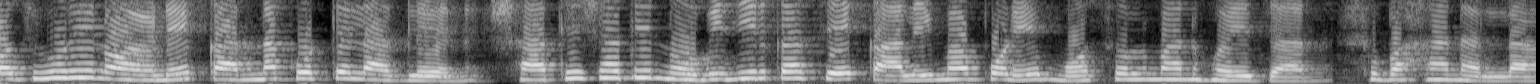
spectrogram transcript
অঝরে নয়নে কান্না করতে লাগলেন। সাথে সাথে নবীজির কাছে কালিমা পড়ে মুসলমান হয়ে যান। সুবাহান আল্লাহ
